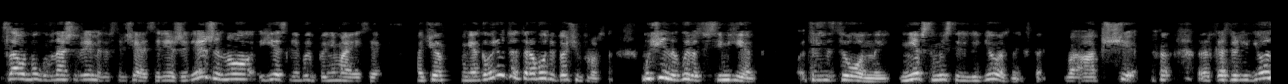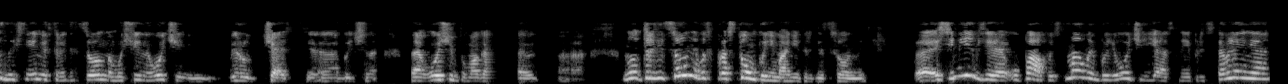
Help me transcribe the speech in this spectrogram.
слава богу, в наше время это встречается реже и реже, но если вы понимаете, о чем я говорю, то это работает очень просто. Мужчина вырос в семье, традиционный, не в смысле религиозный, кстати, вообще. В религиозных семьях традиционно мужчины очень берут часть э, обычно, да, очень помогают. Но традиционный, вот в простом понимании традиционный. Э, семьи, где у папы с мамой были очень ясные представления,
